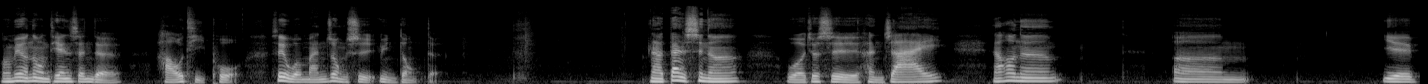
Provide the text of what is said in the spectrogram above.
我没有那种天生的好体魄，所以我蛮重视运动的。那但是呢，我就是很宅，然后呢，嗯，也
